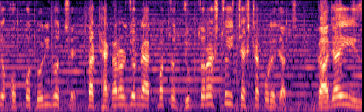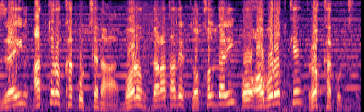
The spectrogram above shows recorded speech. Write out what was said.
যে ঐক্য তৈরি হচ্ছে, তা ঠেকানোর জন্য একমাত্র যুক্তরাষ্ট্রই চেষ্টা করে যাচ্ছে। গাজায় ইসরায়েল আত্মরক্ষা করছে না, বরং তারা তাদের দখলদারি ও অবরোধকে রক্ষা করছে।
